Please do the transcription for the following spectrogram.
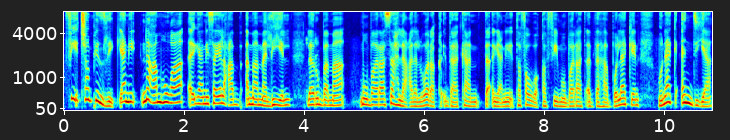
في Champions League يعني نعم هو يعني سيلعب أمام ليل لربما مباراة سهلة على الورق إذا كان يعني تفوق في مباراة الذهاب. ولكن هناك أندية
